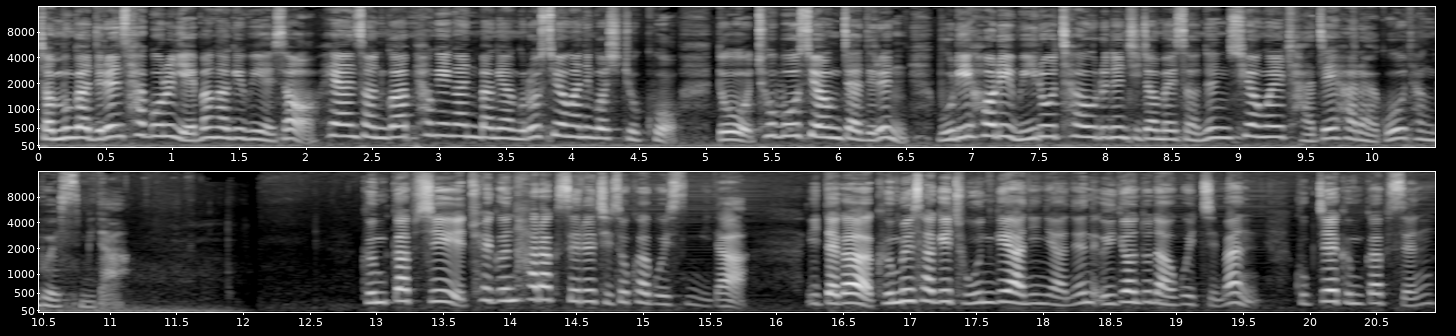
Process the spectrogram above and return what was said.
전문가들은 사고를 예방하기 위해서 해안선과 평행한 방향으로 수영하는 것이 좋고 또 초보 수영자들은 물이 허리 위로 차오르는 지점에서는 수영을 자제하라고 당부했습니다. 금값이 최근 하락세를 지속하고 있습니다. 이때가 금을 사기 좋은 게 아니냐는 의견도 나오고 있지만 국제 금값은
